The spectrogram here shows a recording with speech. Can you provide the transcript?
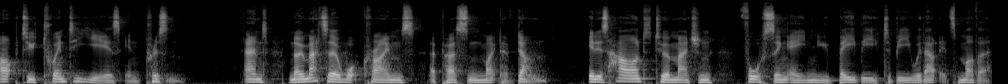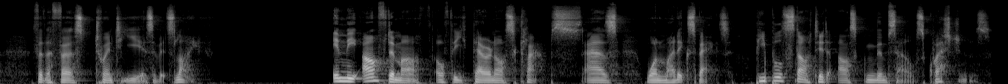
up to 20 years in prison. And no matter what crimes a person might have done, it is hard to imagine forcing a new baby to be without its mother for the first 20 years of its life. In the aftermath of the Theranos collapse, as one might expect, people started asking themselves questions.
